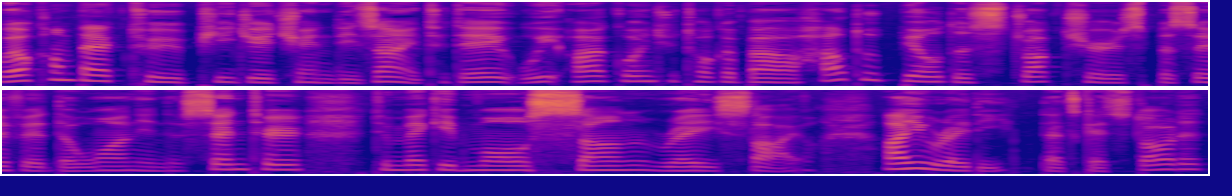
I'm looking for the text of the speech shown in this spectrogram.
Welcome back to PJ Chen Design. Today we are going to talk about how to build the structure specific the one in the center to make it more sun ray style. Are you ready? Let's get started.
